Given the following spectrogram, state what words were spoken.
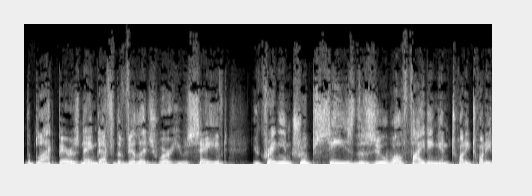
The black bear is named after the village where he was saved. Ukrainian troops seized the zoo while fighting in 2022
